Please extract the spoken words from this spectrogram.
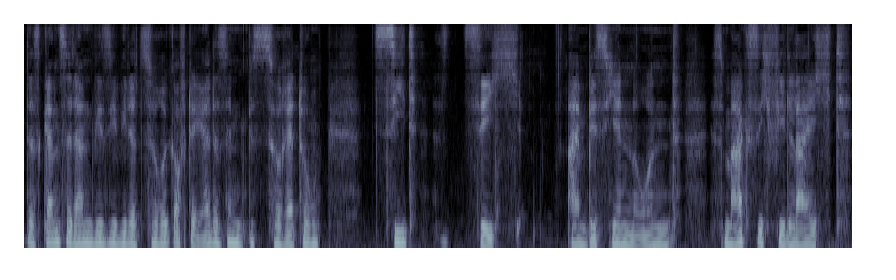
das Ganze dann, wie sie wieder zurück auf der Erde sind, bis zur Rettung, zieht sich ein bisschen und es mag sich vielleicht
